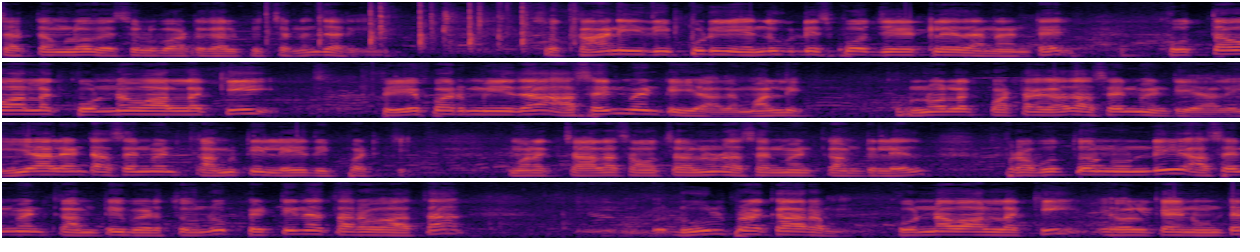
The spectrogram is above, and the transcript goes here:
చట్టంలో వెసులుబాటు కల్పించడం జరిగింది. సో కానీ ఇది ఇప్పుడు ఎందుకు డిస్పోజ్ చేయట్లేదు అని అంటే కొత్త వాళ్ళకి కొన్న వాళ్ళకి పేపర్ మీద అసైన్మెంట్ ఇవ్వాలి మళ్ళీ. కొన్నోళ్ళకి పట్టా కాదు అసైన్మెంట్ ఇవ్వాలి ఇవ్వాలంటే అసైన్మెంట్ కమిటీ లేదు ఇప్పటికీ. మనకు చాలా సంవత్సరాల నుండి అసైన్మెంట్ కమిటీ లేదు. ప్రభుత్వం నుండి అసైన్మెంట్ కమిటీ పెడుతుండ్రు. పెట్టిన తర్వాత రూల్ ప్రకారం కొన్న వాళ్ళకి ఎవరికైనా ఉంటే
